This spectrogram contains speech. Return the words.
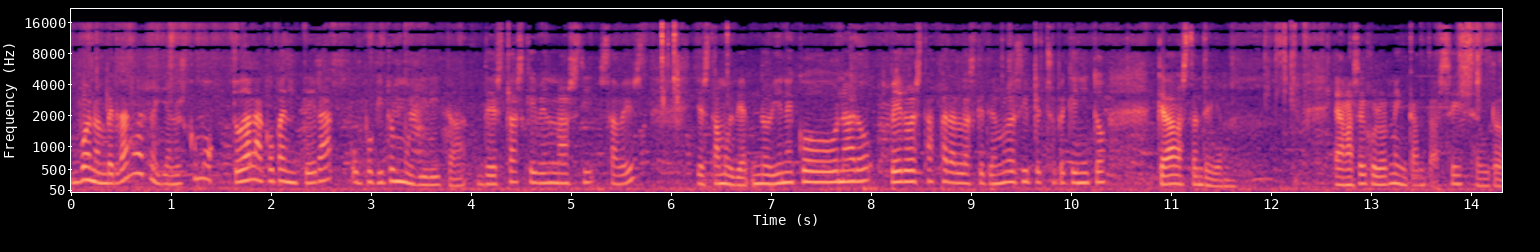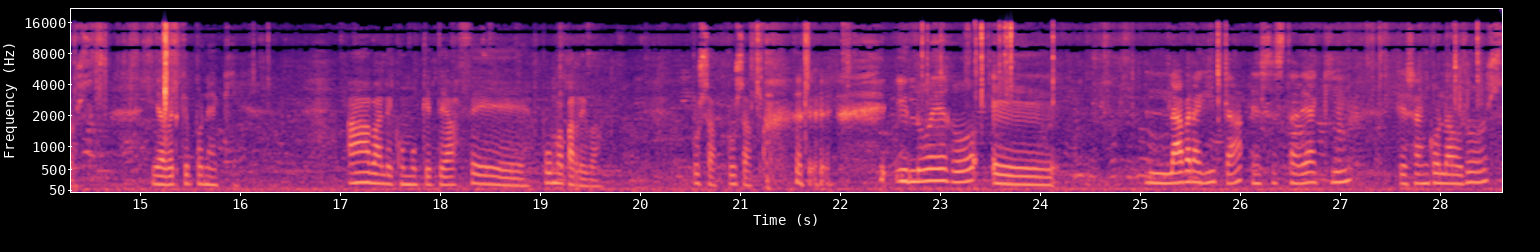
Bueno, en verdad no es relleno, es como toda la copa entera un poquito mullidita. De estas que vienen así, ¿sabéis? Y está muy bien. No viene con aro, pero estas para las que tenemos así pecho pequeñito queda bastante bien. Y además el color me encanta, 6 euros. Y a ver qué pone aquí. Ah, vale, como que te hace puma para arriba. Push up. y luego eh, la braguita es esta de aquí, que se han colado dos.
